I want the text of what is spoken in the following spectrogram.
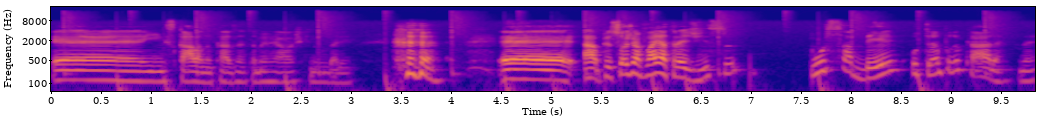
é, em escala no caso, né? Tamanho real acho que não daria. é, a pessoa já vai atrás disso por saber o trampo do cara, né?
